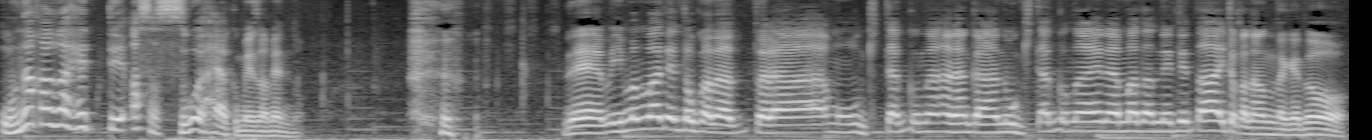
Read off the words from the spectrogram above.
お腹が減って朝すごい早く目覚めんの。で、今までとかだったら、もう起きたくない、なんか起きたくないな、まだ寝てたいとかなんだけど、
